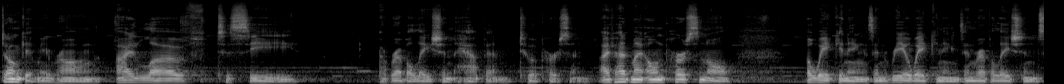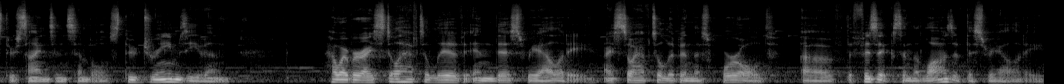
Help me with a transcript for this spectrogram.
Don't get me wrong, I love to see a revelation happen to a person. I've had my own personal awakenings and reawakenings and revelations through signs and symbols, through dreams, even. However, I still have to live in this reality. I still have to live in this world of the physics and the laws of this reality.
